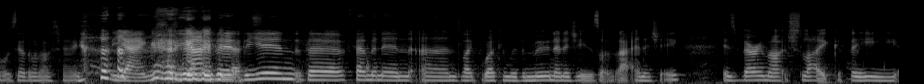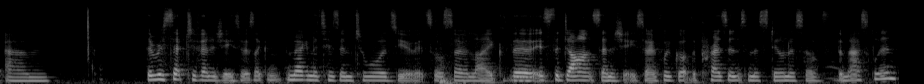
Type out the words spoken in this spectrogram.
what was the other one I was saying? yang. the, yang the, yes. the, yin, the feminine, and like working with the moon energy, sort of that energy, is very much like the um, the receptive energy. So it's like magnetism towards you. It's also like the mm. it's the dance energy. So if we've got the presence and the stillness of the masculine,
